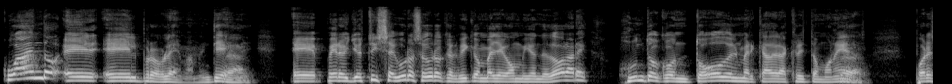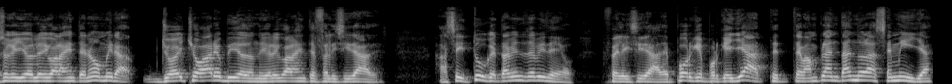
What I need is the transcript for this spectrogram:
¿Cuándo? El, el problema, ¿me entiendes? Eh, pero yo estoy seguro, seguro que el Bitcoin va a llegar a un millón de dólares junto con todo el mercado de las criptomonedas. Por eso que yo le digo a la gente, no, mira, yo he hecho varios videos donde yo le digo a la gente felicidades. Así, tú que estás viendo este video, felicidades. ¿Por qué? Porque ya te, van plantando la semilla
